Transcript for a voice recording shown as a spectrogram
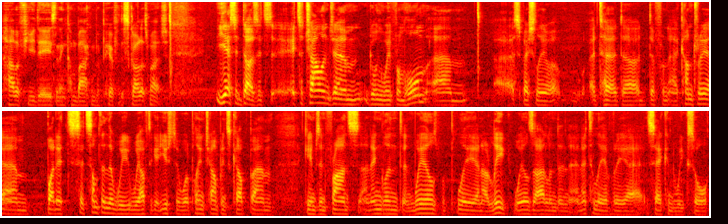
have a few days, and then come back and prepare for the Scarlets match. Yes, it does. It's it's a challenge um, going away from home, um, especially uh, to a different uh, country. Um, but it's it's something that we, we have to get used to. We're playing Champions Cup um, games in France and England and Wales. We play in our league, Wales, Ireland and, and Italy every uh, second week. So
